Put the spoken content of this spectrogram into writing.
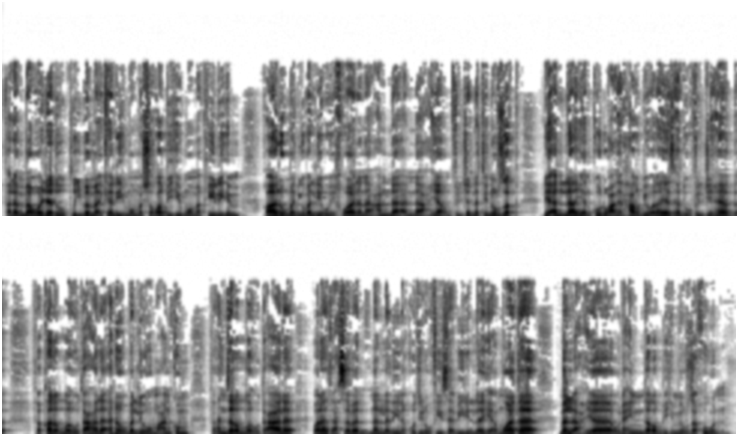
فلما وجدوا طيب مأكلهم ومشربهم ومقيلهم قالوا من يبلغ إخواننا عنا أن أحياء في الجنة نرزق لئلا ينكلوا عن الحرب ولا يزهدوا في الجهاد. فقال الله تعالى أنا أبلغهم عنكم؟ فأنزل الله تعالى ولا تحسبن الذين قتلوا في سبيل الله أمواتا بل أحياء عند ربهم يرزقون.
